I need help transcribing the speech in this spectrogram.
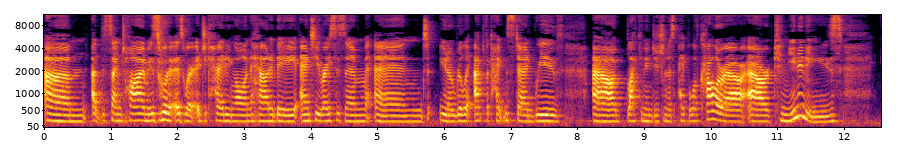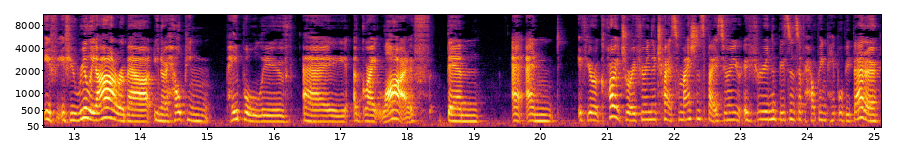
Um, at the same time as we're, as we're educating on how to be anti-racism and you know really advocate and stand with our black and indigenous people of color our our communities if if you really are about you know helping people live a a great life then and if you're a coach or if you're in the transformation space or if you're in the business of helping people be better,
